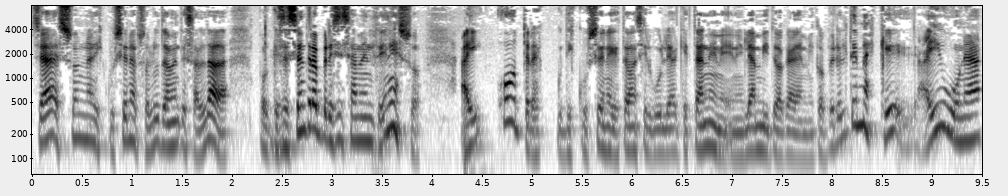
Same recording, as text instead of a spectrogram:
Ya es una discusión absolutamente saldada, porque se centra precisamente en eso. Hay otras discusiones que estaban circulando, que están en, el ámbito académico, pero el tema es que hay una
